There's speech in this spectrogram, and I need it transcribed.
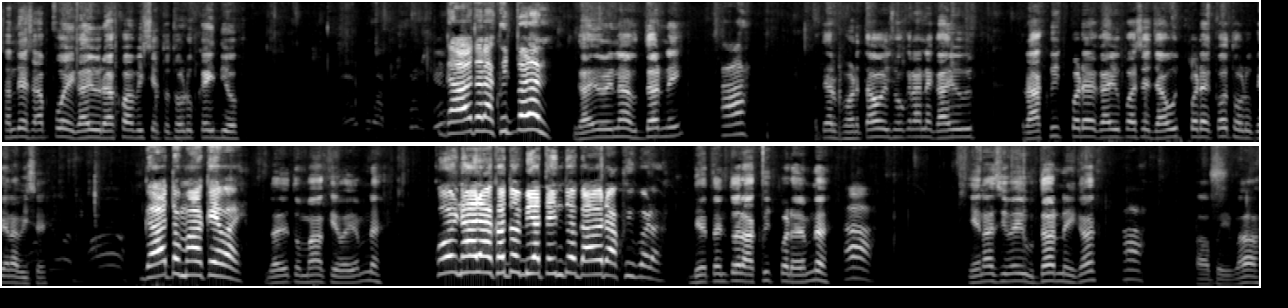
સંદેશ આપવો હોય ગાયું રાખવા વિશે તો થોડુંક કહી દો ગાયો તો રાખવી જ પડે ગાયો એના ઉદ્ધાર નહીં? હા. અત્યારે ભણતા હોય છોકરાને ગાયું રાખવી જ પડે ગાયું પાસે જવું જ પડે. કહો થોડુંક એના વિશે. ગાય તો માં કહેવાય. ગાયો તો માં કહેવાય એમ ને? કોઈ ના રાખે તો બે ત્રણ તો ગાયો રાખવી પડે. બે ત્રણ તો રાખવી જ પડે એમ ને? હા. એના સિવાય ઉદ્ધાર નહીં કા? હા. હા ભાઈ વાહ.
